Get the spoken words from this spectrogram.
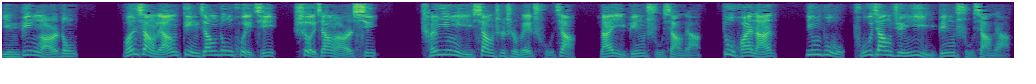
引兵而东。文相良定江东会稽，涉江而西。陈英以项氏氏为楚将，乃以兵属项梁，杜淮南。英布蒲将军亦以兵属项梁，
